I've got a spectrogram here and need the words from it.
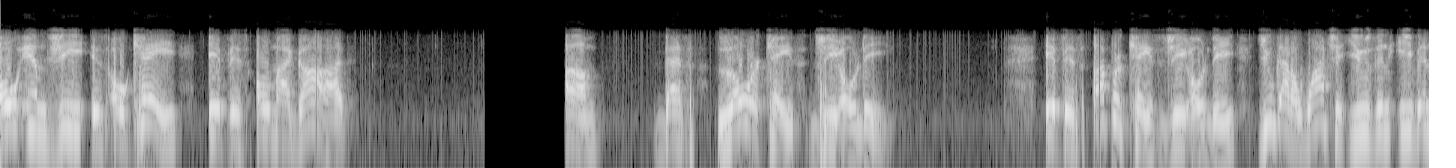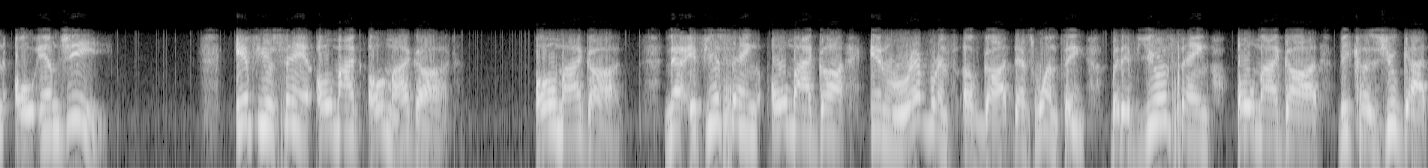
OMG is okay if it's oh my God. Um, that's lowercase G O D. If it's uppercase G O D, you got to watch it using even OMG. If you're saying oh my oh my God, oh my God, now, if you're saying, oh my God, in reverence of God, that's one thing. But if you're saying, oh my God, because you got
